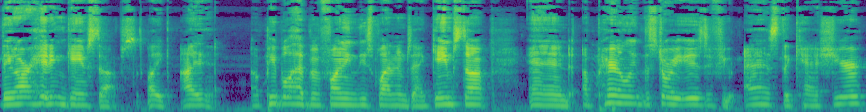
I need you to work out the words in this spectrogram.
they are hitting GameStops. Like I uh, people have been finding these platinums at GameStop and apparently the story is if you ask the cashier,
